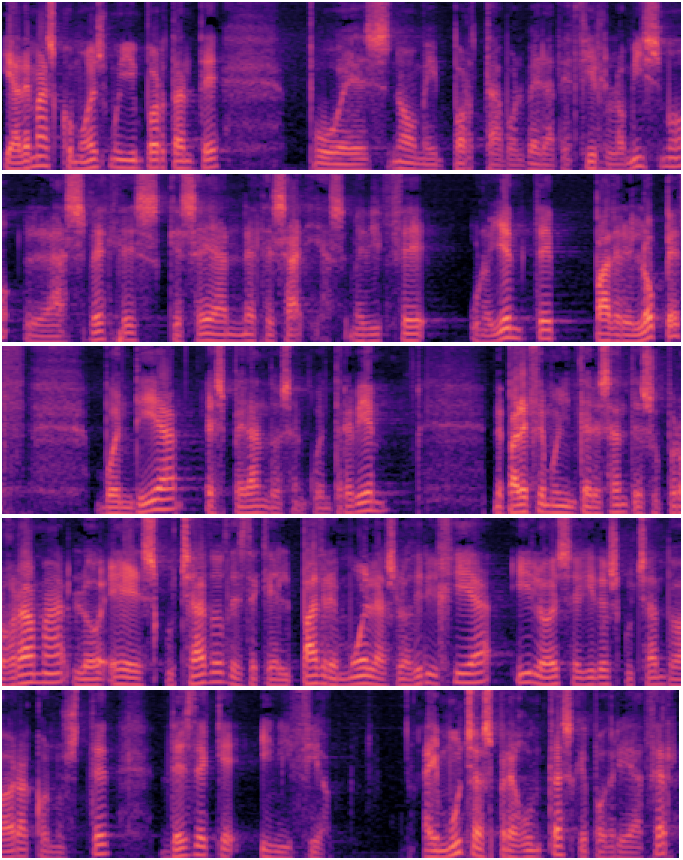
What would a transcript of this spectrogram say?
Y además, como es muy importante, pues no me importa volver a decir lo mismo las veces que sean necesarias. Me dice un oyente, Padre López. Buen día, esperando se encuentre bien. Me parece muy interesante su programa, lo he escuchado desde que el Padre Muelas lo dirigía y lo he seguido escuchando ahora con usted desde que inició. Hay muchas preguntas que podría hacer.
